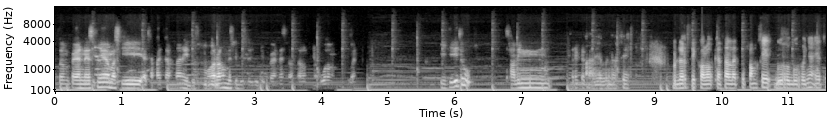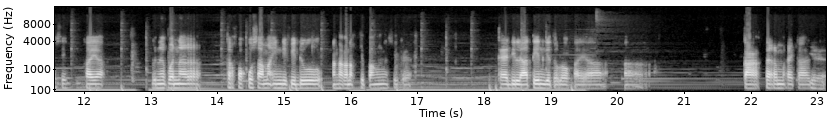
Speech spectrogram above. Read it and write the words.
sistem PNS-nya masih acak-acakan itu semua orang masih bisa jadi PNS asal punya uang gitu kan ya, jadi itu saling terikat ah ya benar sih. Benar sih kalau kita lihat Jepang sih guru-gurunya itu sih kayak benar-benar terfokus sama individu anak-anak Jepangnya sih kayak kayak dilatin gitu loh kayak eh, karakter mereka gitu. ya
